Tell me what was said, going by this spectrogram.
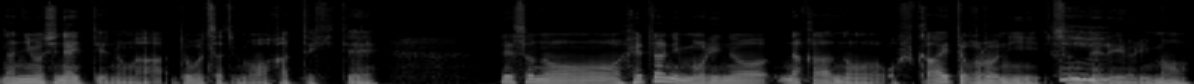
何もしないっていうのが動物たちも分かってきてでその下手に森の中の深いところに住んでるよりも、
